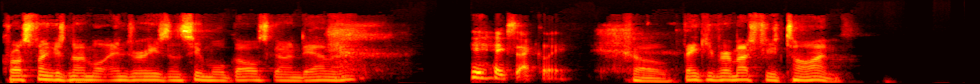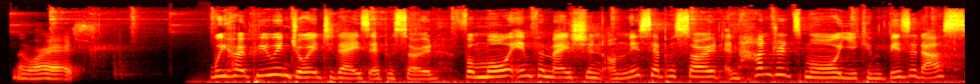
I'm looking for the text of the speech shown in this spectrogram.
cross fingers, no more injuries, and see more goals going down. Eh? yeah, exactly. Cool. Thank you very much for your time. No worries. We hope you enjoyed today's episode. For more information on this episode and hundreds more, you can visit us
